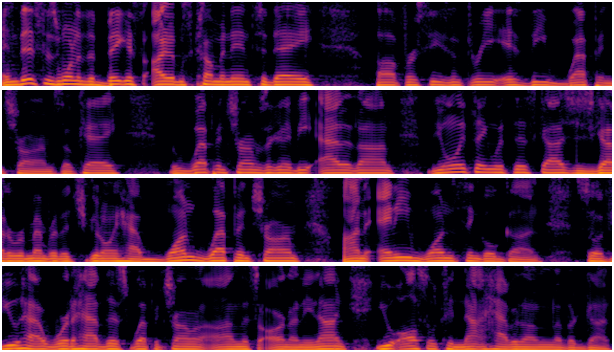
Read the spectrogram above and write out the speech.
And this is one of the biggest items coming in today uh, for season three is the weapon charms. Okay, the weapon charms are going to be added on. The only thing with this, guys, is you got to remember that you can only have one weapon charm on any one single gun. So if you have were to have this weapon charm on this R99, you also could not have it on another gun.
